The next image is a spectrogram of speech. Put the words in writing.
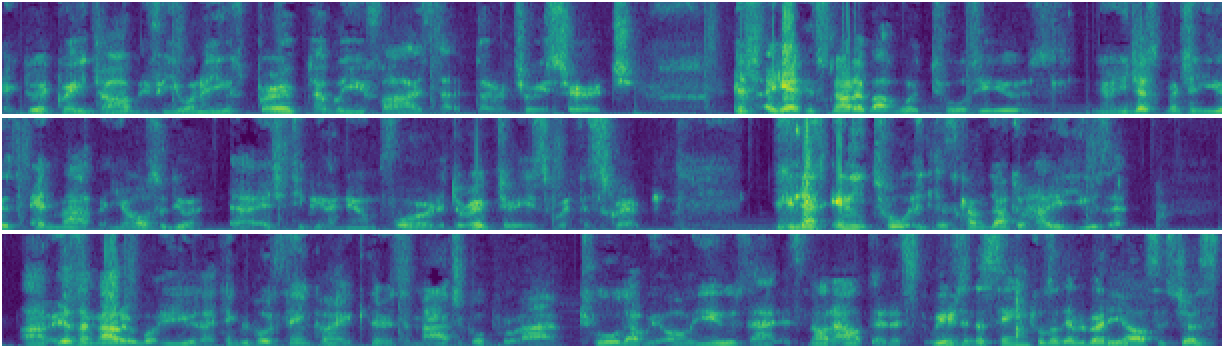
a, do a great job. If you want to use Burp, WFIS, directory search, it's again, it's not about what tools you use. You know, you just mentioned you use Nmap, and you're also doing uh, HTTP enum for the directories with the script. You can use any tool. It just comes down to how you use it. Uh, it doesn't matter what you use. I think people think like there's a magical uh, tool that we all use that it's not out there. It's, we're using the same tools as everybody else. It's just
